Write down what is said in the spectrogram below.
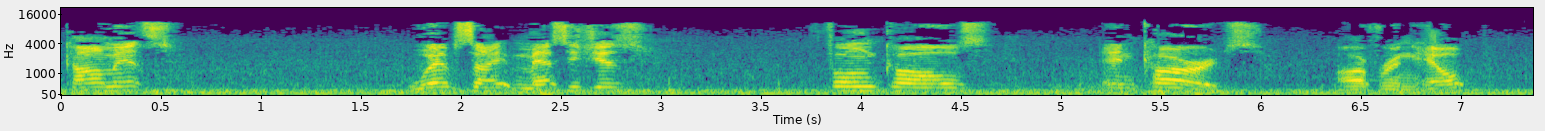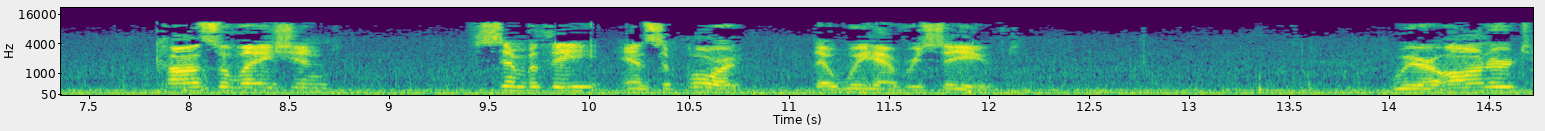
comments, website messages, phone calls, and cards offering help, consolation, sympathy, and support that we have received. We are honored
